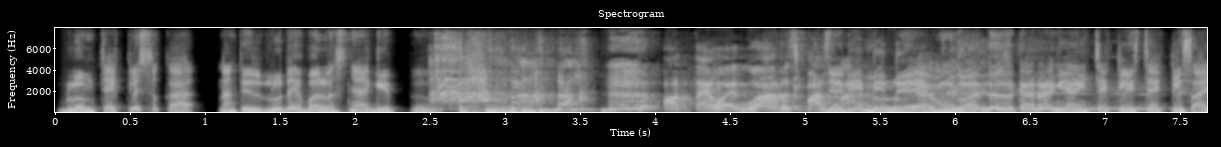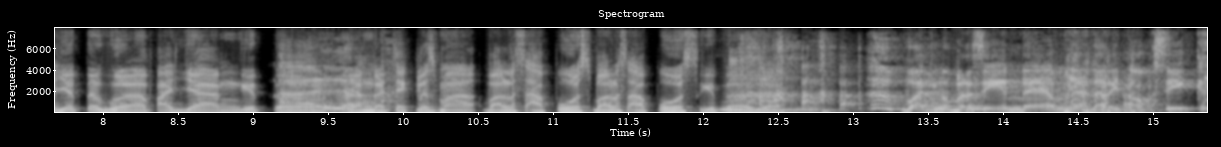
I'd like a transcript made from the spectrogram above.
belum checklist suka nanti dulu deh balesnya gitu. OTW gue harus pasang jadi di dulu DM ya. gua tuh sekarang yang checklist checklist aja tuh gua pajang gitu. Ah, iya. Yang gak checklist mah bales hapus, bales hapus gitu aja. buat ngebersihin DM ya dari toksik.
